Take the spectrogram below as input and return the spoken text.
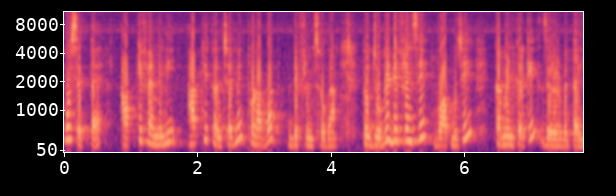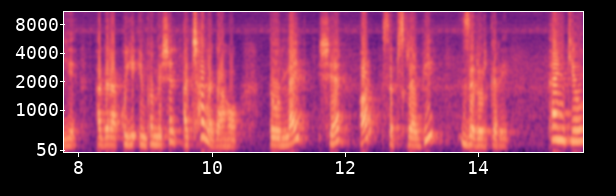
हो सकता है आपकी फैमिली आपके कल्चर में थोड़ा बहुत डिफरेंस होगा। तो जो भी डिफरेंस है, वो आप मुझे कमेंट करके ज़रूर बताइए। अगर आपको ये इन्फॉर्मेशन अच्छा लगा हो तो लाइक शेयर और सब्सक्राइब भी ज़रूर करें। थैंक यू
